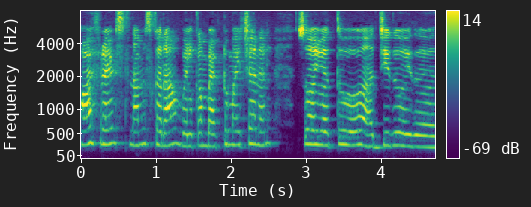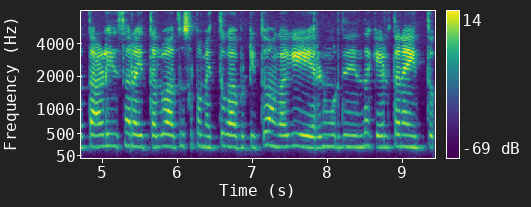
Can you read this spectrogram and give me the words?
ಹಾಯ್ ಫ್ರೆಂಡ್ಸ್ ನಮಸ್ಕಾರ. Welcome back to my channel so ಇವತ್ತು ಅಜ್ಜಿದು ಇದು ತಾಳಿ ಸರ ಇತ್ತಲ್ವ, ಅದು ಸ್ವಲ್ಪ ಮೆತ್ತಗಾಗ್ಬಿಟ್ಟಿತ್ತು. ಹಾಗಾಗಿ ಎರಡು ಮೂರು ದಿನದಿಂದ ಕೇಳ್ತಾನೆ ಇತ್ತು.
